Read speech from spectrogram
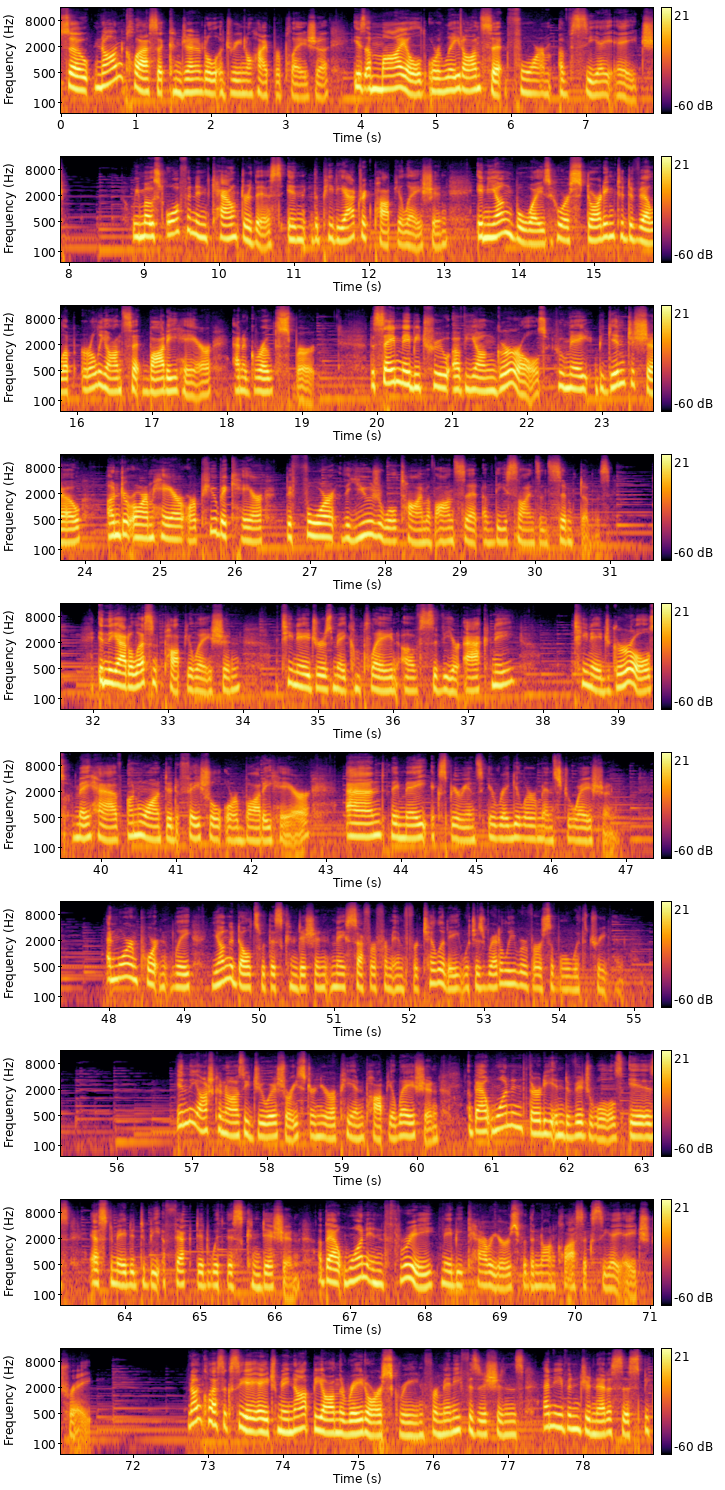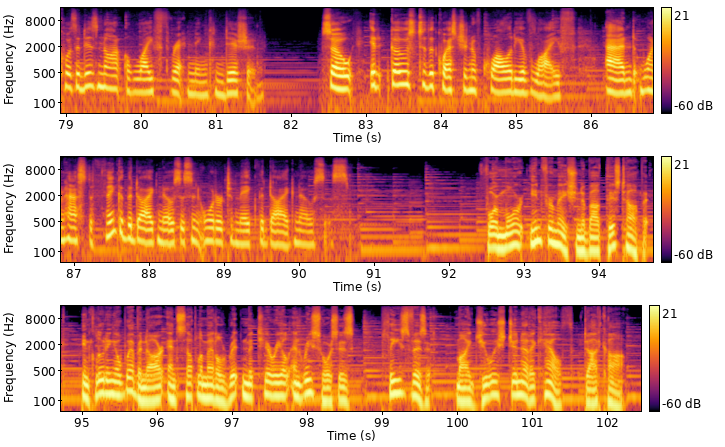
So, non classic congenital adrenal hyperplasia is a mild or late onset form of CAH. We most often encounter this in the pediatric population in young boys who are starting to develop early onset body hair and a growth spurt. The same may be true of young girls who may begin to show underarm hair or pubic hair before the usual time of onset of these signs and symptoms. In the adolescent population, teenagers may complain of severe acne. Teenage girls may have unwanted facial or body hair, and they may experience irregular menstruation. And more importantly, young adults with this condition may suffer from infertility, which is readily reversible with treatment. In the Ashkenazi Jewish or Eastern European population, about 1 in 30 individuals is estimated to be affected with this condition. About 1 in 3 may be carriers for the non-classic CAH trait. Non-classic CAH may not be on the radar screen for many physicians and even geneticists because it is not a life-threatening condition. So it goes to the question of quality of life and one has to think of the diagnosis in order to make the diagnosis. For more information about this topic, including a webinar and supplemental written material and resources, please visit myjewishgenetic.health.com.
